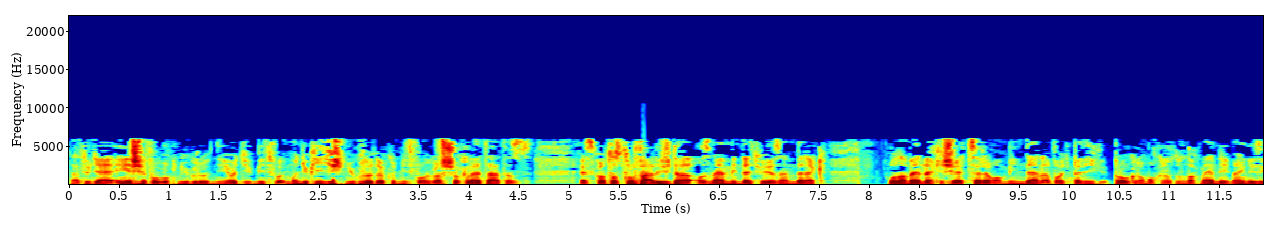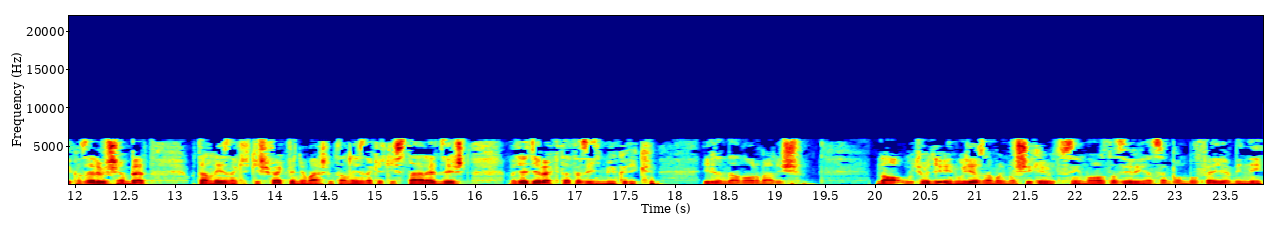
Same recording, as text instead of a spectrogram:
Tehát ugye én se fogok nyuglődni, hogy mit, mondjuk így is nyuglődök, hogy mit forgassak le, tehát ez, ez katasztrofális, de az nem mindegy, hogy az emberek oda mennek, és egyszerre van minden, vagy pedig programokra tudnak menni, megnézik az erős embert, utána néznek egy kis fekvenyomást, utána néznek egy kis sztáredzést, vagy egyebek, tehát ez így működik. Így lenne a normális. Na, úgyhogy én úgy érzem, hogy most sikerült a színvonalat azért ilyen szempontból feljebb vinni,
